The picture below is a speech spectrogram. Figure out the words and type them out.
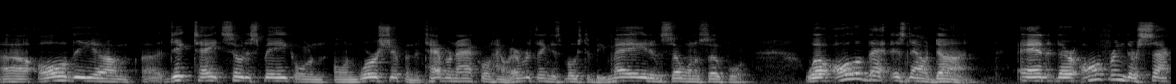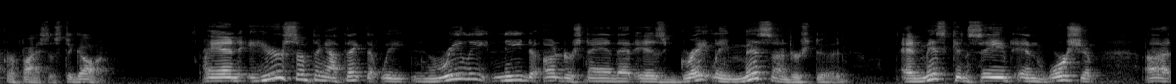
uh, all the um, uh, dictates, so to speak, on, on worship and the tabernacle and how everything is supposed to be made and so on and so forth. Well, all of that is now done, and they're offering their sacrifices to God. And here's something I think that we really need to understand that is greatly misunderstood and misconceived in worship uh,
